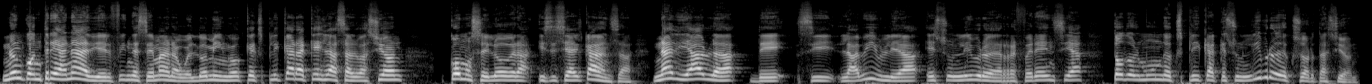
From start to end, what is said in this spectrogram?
no encontré a nadie el fin de semana o el domingo que explicara qué es la salvación, cómo se logra y si se alcanza. Nadie habla de si la Biblia es un libro de referencia, todo el mundo explica que es un libro de exhortación.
